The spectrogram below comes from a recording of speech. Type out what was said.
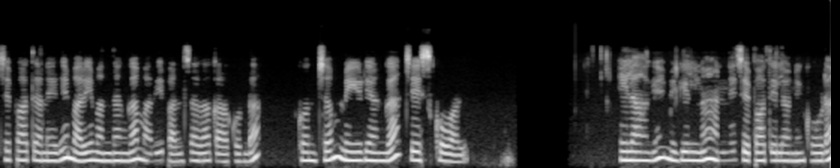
చపాతి అనేది మరీ మందంగా మరీ పలసగా కాకుండా కొంచెం మీడియంగా చేసుకోవాలి. ఇలాగే మిగిలిన అన్ని చపాతీలన్నీ కూడా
